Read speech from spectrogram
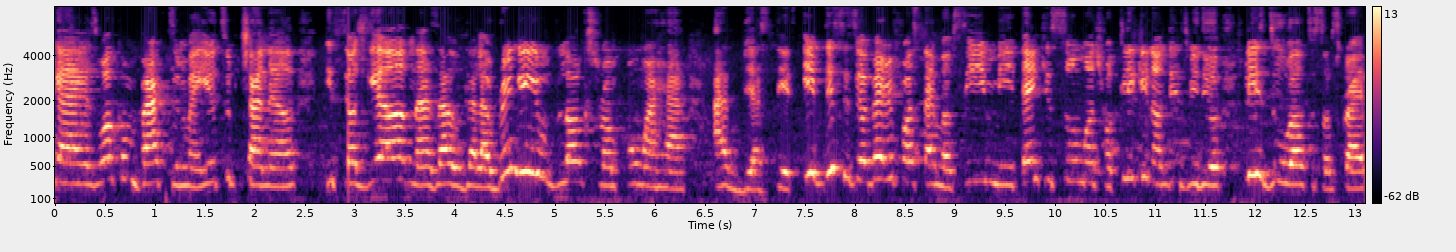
guys, welcome back to my YouTube channel. It's your girl Naza Ugoala bringing you vlogs from Umuahia, Abia State. If this is your very first time of seeing me, thank you so much for clicking on this video. Please do well to subscribe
